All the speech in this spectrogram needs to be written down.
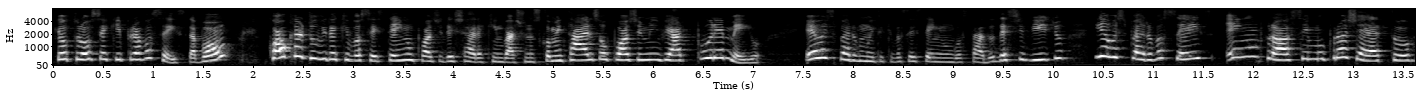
que eu trouxe aqui para vocês, tá bom? Qualquer dúvida que vocês tenham, pode deixar aqui embaixo nos comentários ou pode me enviar por e-mail. Eu espero muito que vocês tenham gostado deste vídeo e eu espero vocês em um próximo projeto.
